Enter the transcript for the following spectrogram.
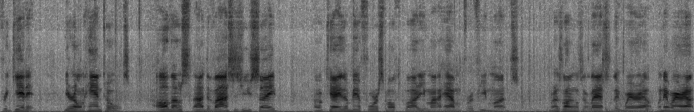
Forget it. You're on hand tools. All those uh, devices you saved, okay, there'll be a force multiplier. You might have them for a few months, or as long as it lasts, they wear out. When they wear out,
